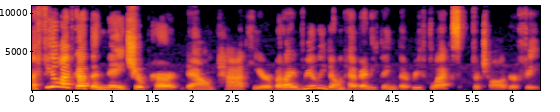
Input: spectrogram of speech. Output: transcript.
I feel I've got the nature part down pat here, but I really don't have anything that reflects photography.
